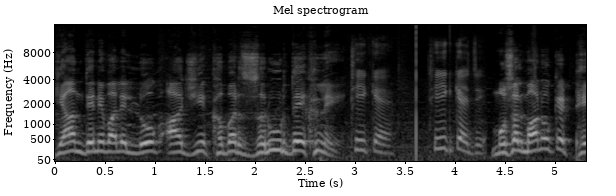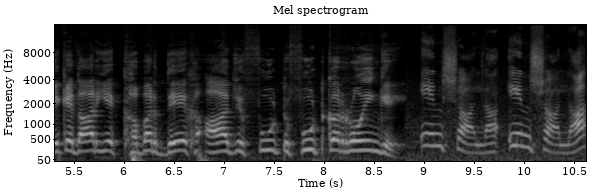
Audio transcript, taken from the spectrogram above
ज्ञान देने वाले लोग आज ये खबर ज़रूर देख लें। ठीक है ठीक है जी। मुसलमानों के ठेकेदार ये खबर देख आज फूट फूट कर रोएँगे। इनशाला इनशाला।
